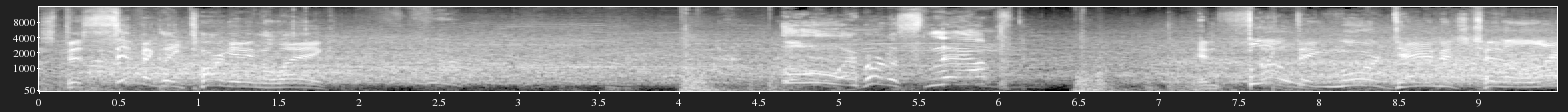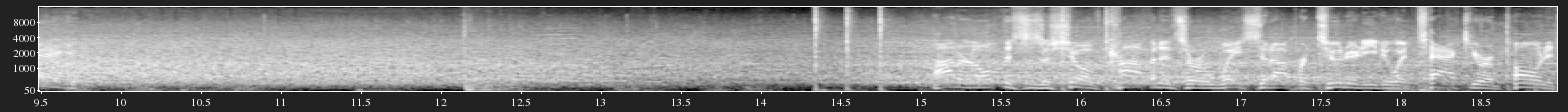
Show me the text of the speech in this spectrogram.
Specifically targeting the leg. Oh, I heard a snap. Inflicting more damage to the leg. I don't know if this is a show of confidence or a wasted opportunity to attack your opponent.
